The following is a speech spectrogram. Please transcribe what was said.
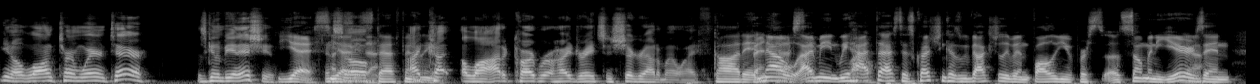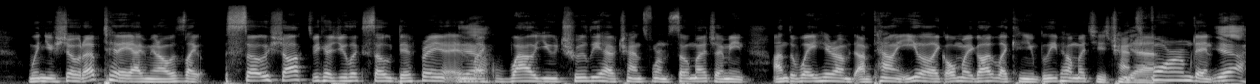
you know, long term wear and tear is going to be an issue. yes. And yes, so definitely. I cut a lot of carbohydrates and sugar out of my life. Got it. Now, I mean, we Wow. had to ask this question because we've actually been following you for so, so many years, Yeah. and when you showed up today, I mean, I was like so shocked because you look so different, and Yeah. like, wow, you truly have transformed so much. I mean, on the way here, I'm I'm telling Ela, like, oh my god, like, can you believe how much he's transformed? And Yeah.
